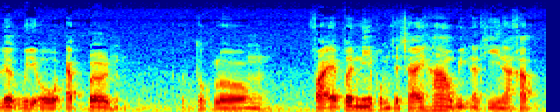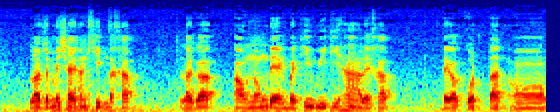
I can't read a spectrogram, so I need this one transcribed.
เลือกวิดีโอ Apple กดตกลง ไฟล์ Apple นี้ผมจะใช้ 5 วินาทีนะครับ เราจะไม่ใช้ทั้งคลิปนะครับ แล้วก็เอาน้องแดงไปที่วิที่ 5 เลยครับ แล้วก็กดตัดออก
